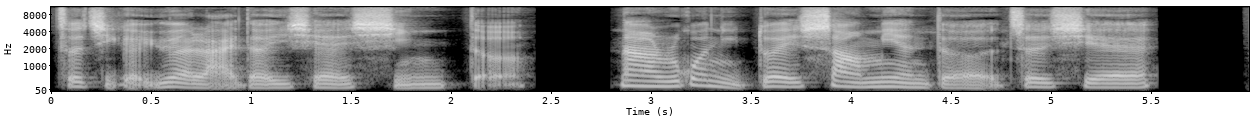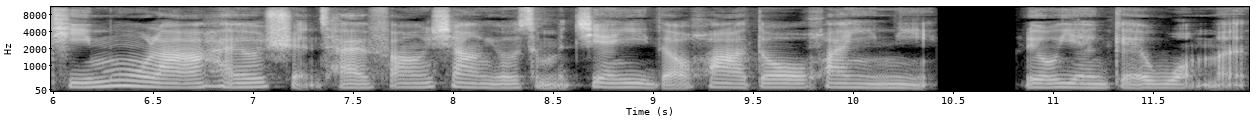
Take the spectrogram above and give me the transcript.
这几个月来的一些心得。那如果你对上面的这些题目啦，还有选材方向有什么建议的话，都欢迎你留言给我们。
